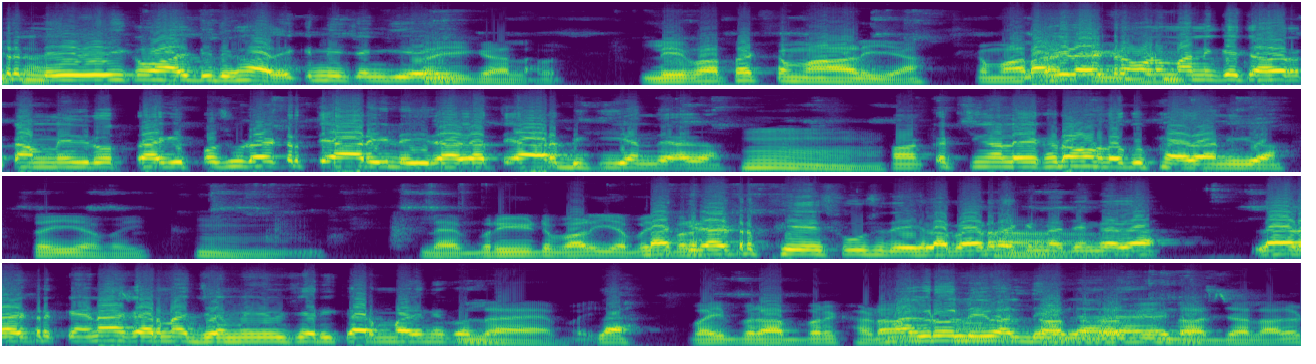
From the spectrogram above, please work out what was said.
ਡਾਕਟਰ ਲੇਵੇ ਦੀ ਕੁਆਲਿਟੀ ਦਿਖਾ ਦੇ ਕਿੰਨੀ ਚੰਗੀ ਹੈਗੀ ਸਹੀ ਗੱਲ ਆ। ਲੇਵਾ ਤਾਂ ਕਮਾਲ ਹੀ ਆ ਕਮਾਲ ਬਾਕੀ ਡਾਕਟਰ ਹੁਣ ਮੰਨ ਕੇ ਚੱਲ ਕੰਮੇ ਦੀ ਰੁੱਤ ਆ ਗਈ ਪਸ਼ੂ ਡਾਕਟਰ ਤਿਆਰ ਹੀ ਲਈਦਾ ਹੈਗਾ ਤਿਆਰ ਵਿਕੀ ਜਾਂਦਾ ਹੈਗਾ। ਹੂੰ। ਹਾਂ ਕੱਚੀਆਂ ਲੈ ਖੜਾਉਣ ਦਾ ਕੋਈ ਫਾਇਦਾ ਨਹੀਂਗਾ ਸਹੀ ਆ ਬਈ ਹੂੰ। ਲੈ ਬਰੀਡ ਵਾਲੀ ਆ ਬਈ ਬਾਕੀ ਡਾਕਟਰ ਫੇਸ ਫੂਸ ਦੇਖ ਲੈ ਬੈਠਦਾ ਕਿੰਨਾ ਚੰਗਾ ਹੈਗਾ। ਲੈ ਡਾਕਟਰ ਕਹਿਣਾ ਕਰਨਾ ਜਮੀ ਵਿਚਾਰੀ ਕਰਮ ਵਾਲੀ ਨੇ ਕੋਲ ਲੈ ਬਈ। ਲੈ। ਬਾਈ ਬਰਾਬਰ ਖੜਾ ਮਗਰੋਂ level ਦੇਖ ਲੈ ਦਾ ਲੈ ਵੀ। ਅੰਦਾਜ਼ਾ ਲਾ ਲਓ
